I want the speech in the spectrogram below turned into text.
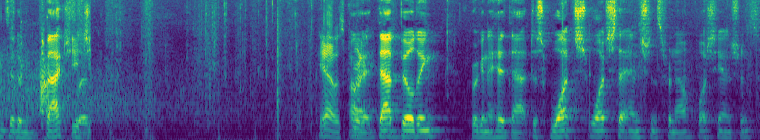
He did a backflip. Yeah, it was pretty. Alright, that building, we're gonna hit that. Just watch watch the entrance for now. Watch the entrance.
